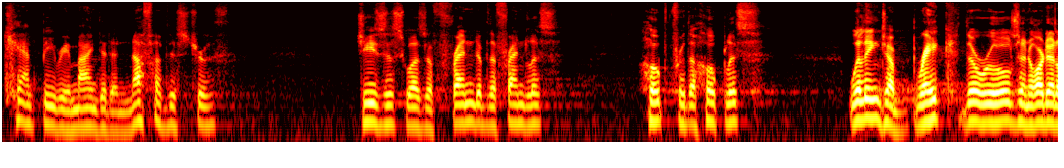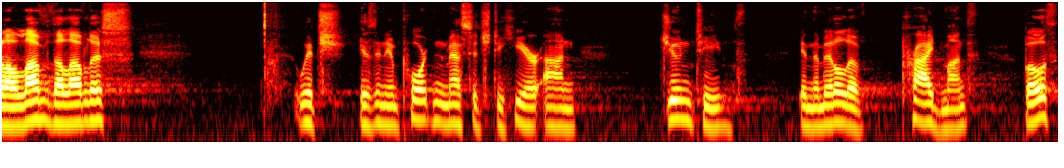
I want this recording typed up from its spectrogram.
can't be reminded enough of this truth. Jesus was a friend of the friendless, hope for the hopeless, willing to break the rules in order to love the loveless, which is an important message to hear on Juneteenth in the middle of Pride Month, both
